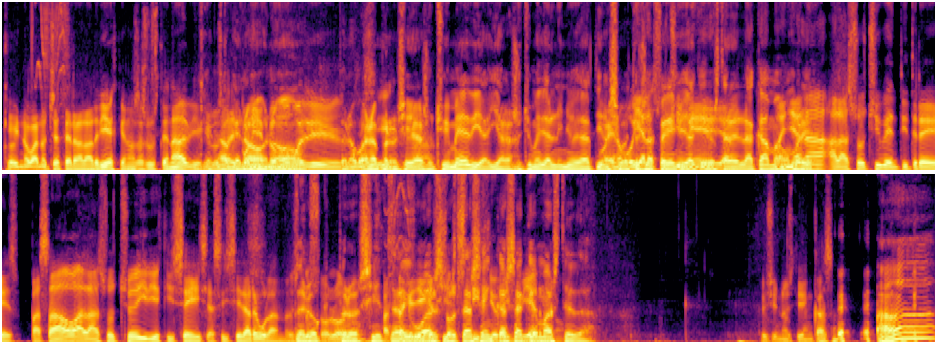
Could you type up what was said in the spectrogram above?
que hoy no va a anochecer a las 10, que no se asuste nadie. Que, que, no, que no, no. Y... Pero bueno, sí, pero si a las 8 y media, y a las 8 y media el niño ya tiene, bueno, sobre todo si pequeño, ya tiene que estar en la cama. Mañana hombre. a las 8 y 23, pasado a las 8 y 16, y así se irá regulando. Pero, esto solo, pero si te da igual, si estás en casa, ¿qué más te da? Si no estoy en casa. Ah,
